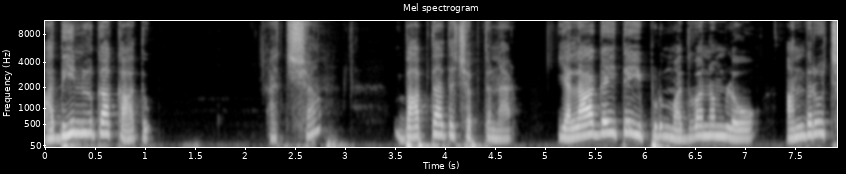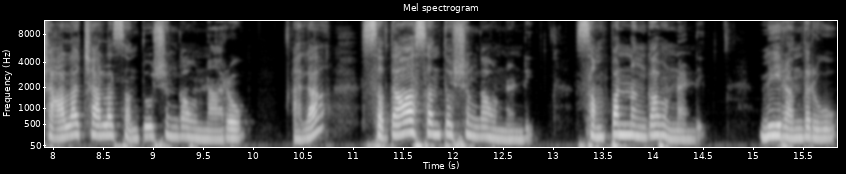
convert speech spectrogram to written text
అధీనులుగా కాదు. అచ్చా! బాప్దాద చెప్తున్నారు. ఎలాగైతే ఇప్పుడు మధ్వనంలో అందరూ చాలా చాలా సంతోషంగా ఉన్నారో అలా సదా సంతోషంగా ఉండండి. సంపన్నంగా ఉండండి. మీరందరూ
